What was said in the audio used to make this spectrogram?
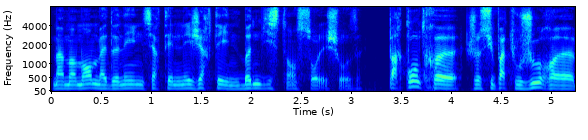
Ma maman m'a donné une certaine légèreté, une bonne distance sur les choses. Par contre, euh, je suis pas toujours euh,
